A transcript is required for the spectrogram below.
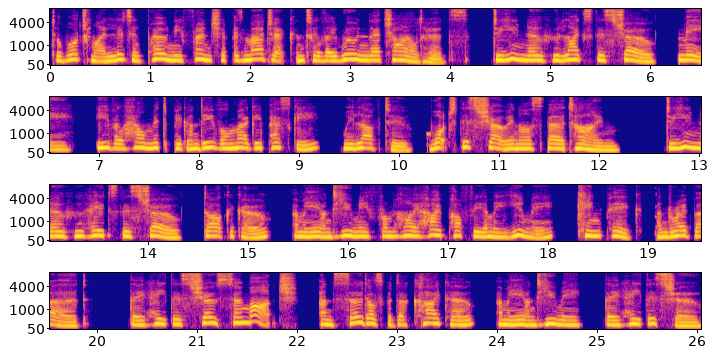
to watch My Little Pony Friendship is Magic until they ruin their childhoods. Do you know who likes this show? Me, Evil Helmet Pig and Evil Maggie Pesky, we love to watch this show in our spare time. Do you know who hates this show? Dark Echo, Ami and Yumi from Hi Hi Puffy Ami Yumi, King Pig, and Red Bird. They hate this show so much, and so does Fudakaiko, Ami and Yumi, they hate this show,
